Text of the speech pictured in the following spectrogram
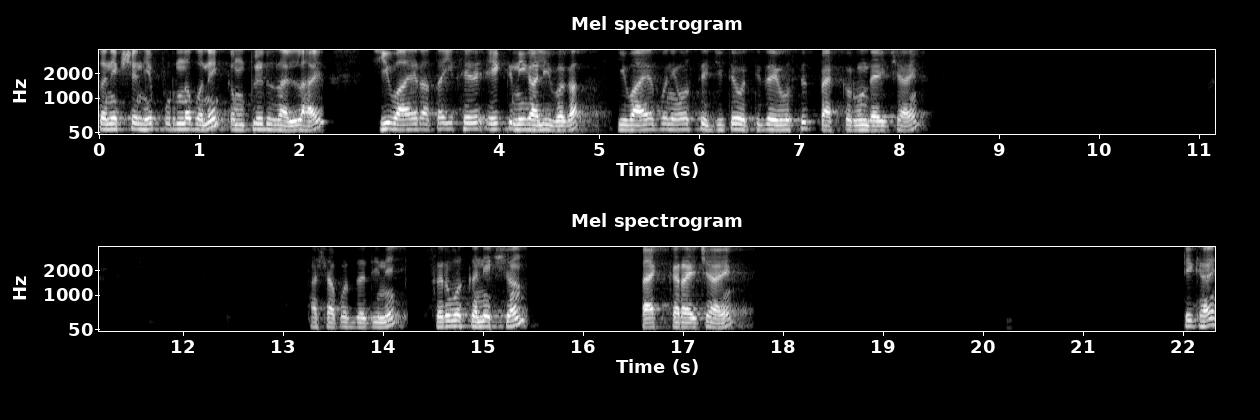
कनेक्शन हे पूर्णपणे कंप्लीट झालेलं आहे. ही वायर आता इथे एक निघाली बघा. ही वायर पण व्यवस्थित जिथे होती तिथे व्यवस्थित पॅक करून द्यायची आहे. अशा पद्धतीने सर्व कनेक्शन पॅक करायचे आहे. ठीक आहे.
